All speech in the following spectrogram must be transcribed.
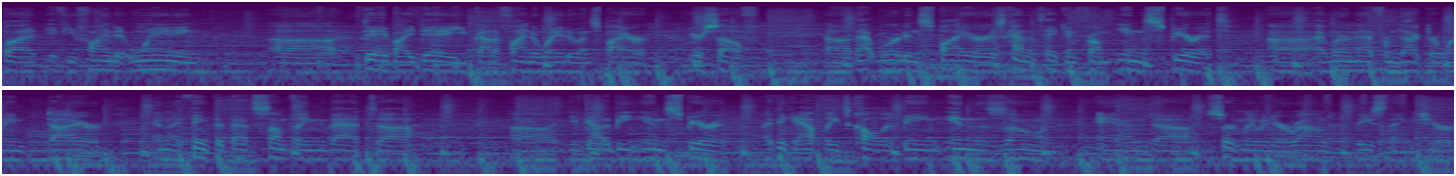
but if you find it waning uh, day by day, you've got to find a way to inspire yourself. Uh, that word inspire is kind of taken from in spirit. Uh, I learned that from Dr. Wayne Dyer, and I think that that's something that uh, you've got to be in spirit. I think athletes call it being in the zone, and uh, certainly when you're around these things, you're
